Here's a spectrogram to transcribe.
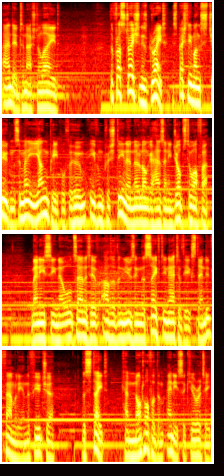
and international aid. The frustration is great, especially among students and many young people for whom even Pristina no longer has any jobs to offer. Many see no alternative other than using the safety net of the extended family in the future. The state cannot offer them any security.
